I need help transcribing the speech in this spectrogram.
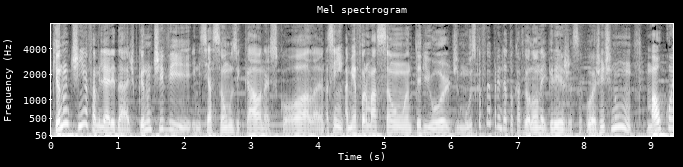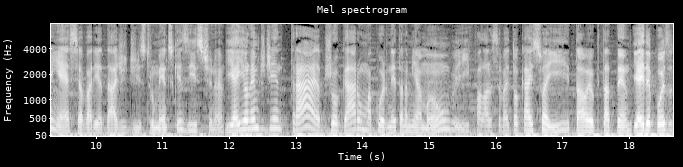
que eu não tinha familiaridade, porque eu não tive iniciação musical na escola. Assim, a minha formação anterior de música foi aprender a tocar violão na igreja, sacou? A gente não mal conhece a variedade de instrumentos que existe, né? E aí eu lembro de entrar, jogar uma corneta na minha mão e falaram: você vai tocar isso aí e tal, é o que tá tendo. E aí depois,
